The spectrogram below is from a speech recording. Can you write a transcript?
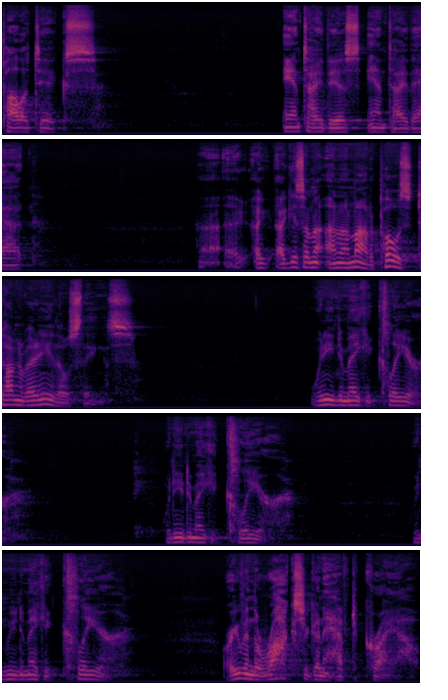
politics, anti this, anti that. I, I, guess I'm not, I'm not opposed to talking about any of those things. We need to make it clear. We need to make it clear. We need to make it clear or even the rocks are going to have to cry out.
